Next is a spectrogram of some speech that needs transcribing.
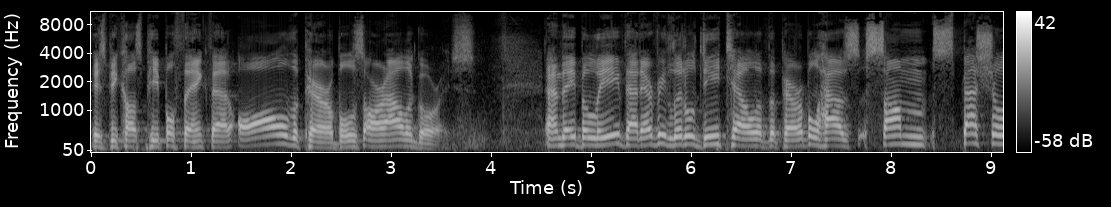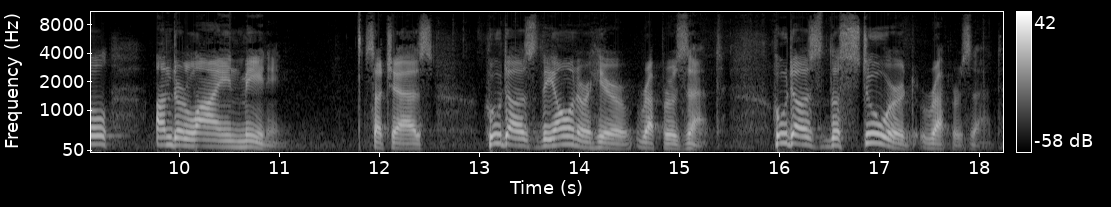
is because people think that all the parables are allegories. And they believe that every little detail of the parable has some special underlying meaning, such as who does the owner here represent? Who does the steward represent?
